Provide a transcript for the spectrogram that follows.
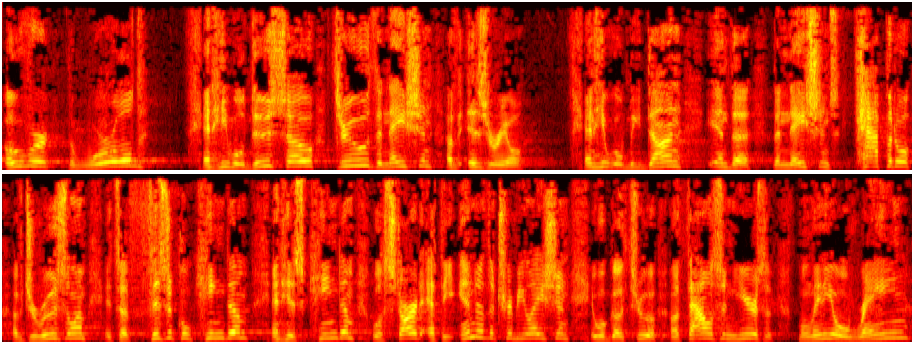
over the world. And he will do so through the nation of Israel. And he will be done in the, the nation's capital of Jerusalem. It's a physical kingdom, and his kingdom will start at the end of the tribulation. It will go through a, a thousand years of millennial reign.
